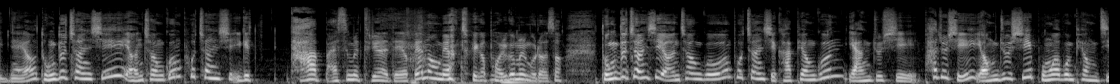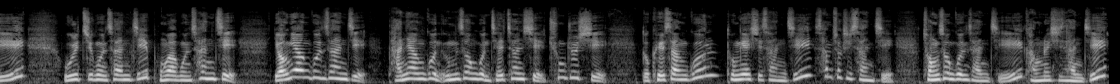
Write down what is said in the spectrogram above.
있네요. 동두천시, 연천군, 포천시, 이게 다 말씀을 드려야 돼요. 빼놓으면 저희가 벌금을 물어서 동두천시, 연천군, 포천시, 가평군, 양주시, 파주시, 영주시, 봉화군 평지, 우일지군 산지, 봉화군 산지, 영양군 산지, 단양군, 음성군, 제천시, 충주시, 또 괴산군, 동해시 산지, 삼척시 산지, 정선군 산지, 강릉시 산지,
